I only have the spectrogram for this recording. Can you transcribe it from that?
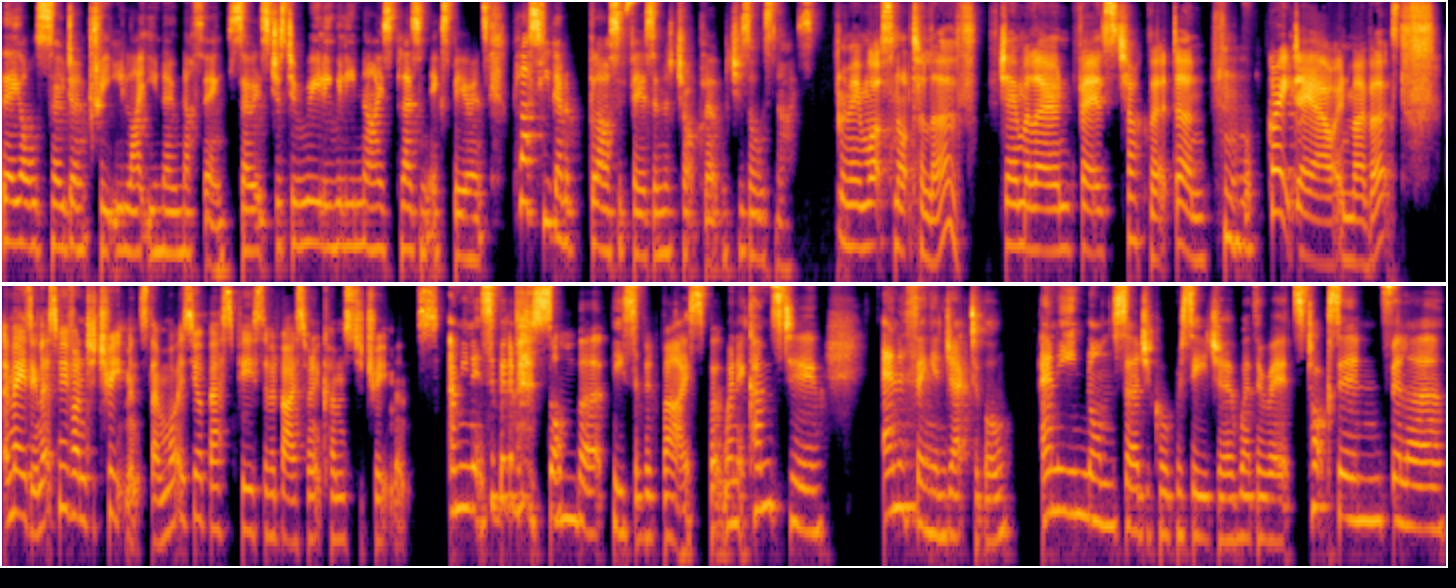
they also don't treat you like you know nothing. So it's just a really, really nice, pleasant experience. Plus, you get a glass of fizz and a chocolate, which is always nice. I mean, what's not to love? Jo Malone, fizz, chocolate, done. Great day out in my books. Amazing. Let's move on to treatments then. What is your best piece of advice when it comes to treatments? I mean, it's a bit of a somber piece of advice, but when it comes to anything injectable, any non surgical procedure, whether it's toxin, filler,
